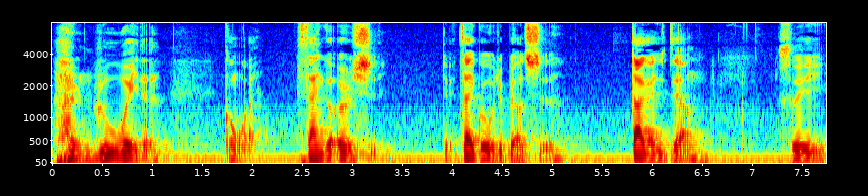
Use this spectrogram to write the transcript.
很入味的贡丸，三个二十，对，再贵我就不要吃了，大概是这样。所以，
